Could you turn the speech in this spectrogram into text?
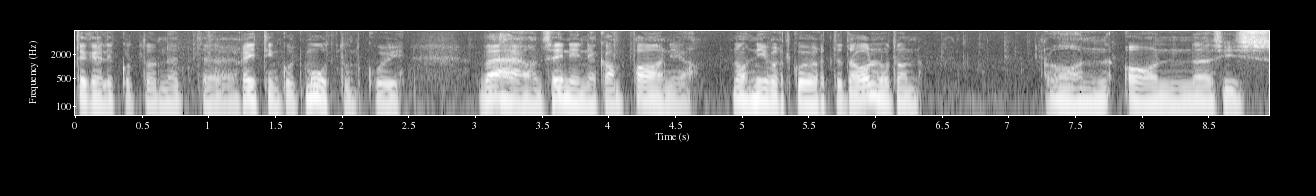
tegelikult on need reitingud muutunud, kui vähe on senine kampaania, noh niivõrd-kuivõrd teda olnud on on, on siis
